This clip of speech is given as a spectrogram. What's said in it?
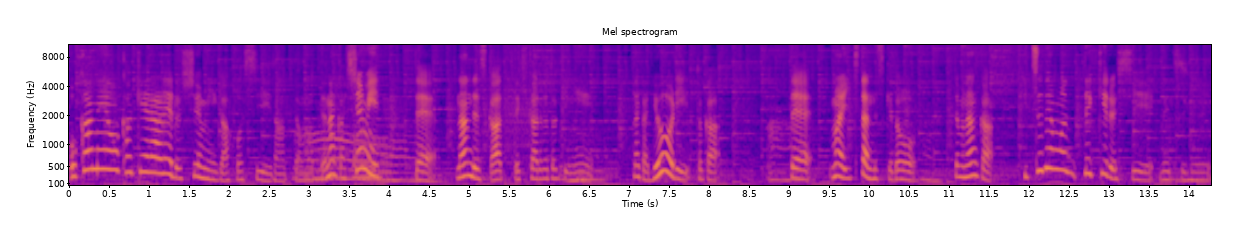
お金をかけられる趣味が欲しいなって思ってなんか趣味って何ですかって聞かれた時になんか料理とかってまあ言ってたんですけどでもなんかいつでもできるし別に。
